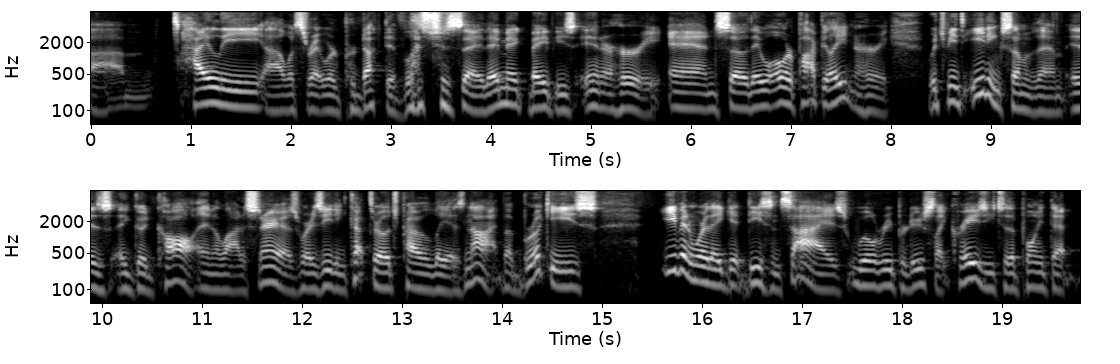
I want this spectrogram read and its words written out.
um, highly uh, what's the right word? Productive let's just say. They make babies in a hurry and so they will overpopulate in a hurry which means eating some of them is a good call in a lot of scenarios whereas eating cutthroats probably is not. But brookies even where they get decent size, will reproduce like crazy to the point that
